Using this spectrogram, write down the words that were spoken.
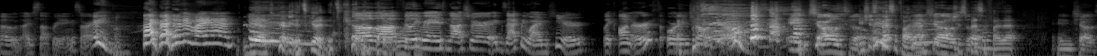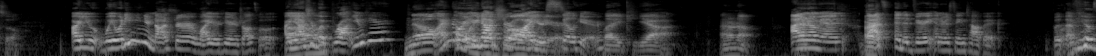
Oh, I just stopped reading. Sorry. I read it in my head. yeah, it's great. It's good. It's good. Blah blah. Blah. Philly. Ray is not sure exactly why I'm here, like on Earth or in Charlottesville. In Charlottesville. You should specify that. In Charlottesville. You Charlottesville. should specify that. In Charlottesville. Are you? Wait, what do you mean you're not sure why you're here in Charlottesville? Are you not sure Um, what brought you here, No, I know. or are you not sure why you're here. still here? Like, yeah. I don't know. I don't know, man. All right. That's an, a very interesting topic, but that feels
